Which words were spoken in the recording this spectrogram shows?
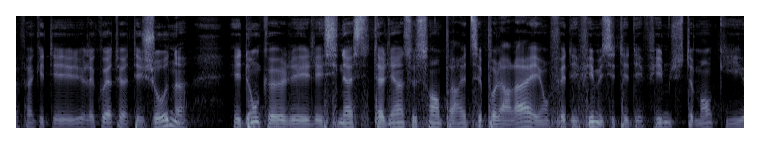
enfin, qui étaient, la couverture était jaune. Et donc les, cinéastes italiens se sont emparés de ces polars-là et ont fait des films. Et c'était des films justement qui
